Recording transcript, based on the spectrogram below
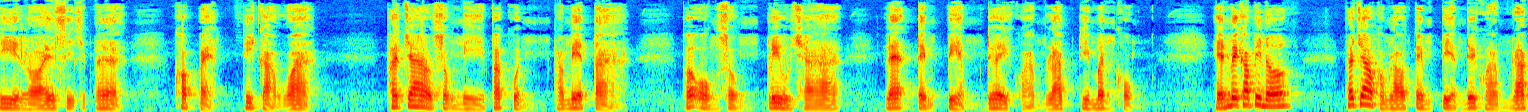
ที่ 145 ข้อ 8 ที่กล่าวว่า พระเจ้าทรงมีพระคุณพระเมตตา พระองค์ทรงกลิ้วช้า และเต็มเปี่ยมด้วยความรักที่มั่นคง เห็นไหมครับพี่น้อง พระเจ้าของเราเต็มเปี่ยมด้วยความรัก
